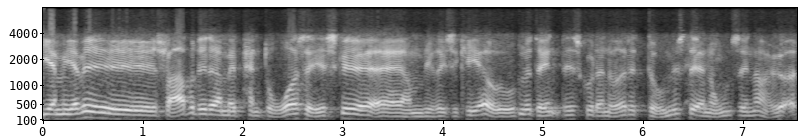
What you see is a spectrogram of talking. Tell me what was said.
Jamen, jeg vil øh, svare på det der med Pandoras æske, om vi risikerer at åbne den. Det skulle da noget af det dummeste, jeg nogensinde har hørt.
